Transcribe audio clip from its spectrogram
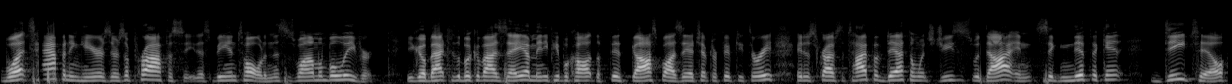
what's happening here is there's a prophecy that's being told, and this is why I'm a believer. You go back to the book of Isaiah, many people call it the fifth gospel, Isaiah chapter 53. It describes the type of death in which Jesus would die in significant detail,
